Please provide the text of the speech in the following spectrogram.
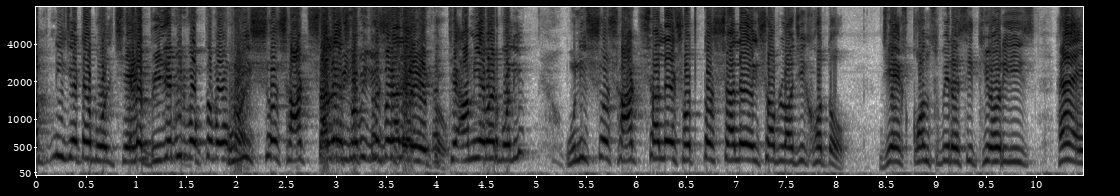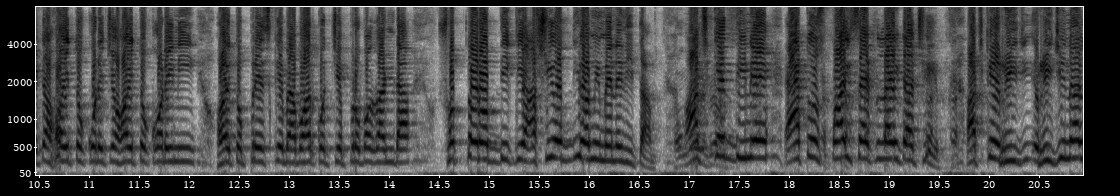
আপনি যেটা বলছেন বিজেপির বক্তব্য উনিশশো ষাট সালে তাহলে বিজেপি 70 যুদ্ধ সালে চলে যেত। ঠিক, আমি এবার বলি উনিশশো ষাট সালে সত্তর সালে এইসব লজিক হতো যে কনস্পিরেসি থিওরিজ হ্যাঁ এটা হয়তো করেছে হয়তো করেনি হয়তো প্রেসকে ব্যবহার করছে প্রোপাগান্ডা সত্তর অবধি কি আশি অবধিও আমি মেনে দিতাম আজকের দিনে এত স্পাই স্যাটেলাইট আছে আজকে রিজিনাল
